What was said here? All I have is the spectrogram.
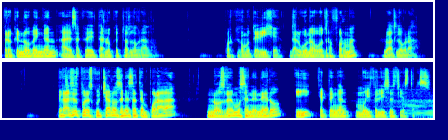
pero que no vengan a desacreditar lo que tú has logrado. Porque como te dije, de alguna u otra forma, lo has logrado. Gracias por escucharnos en esta temporada. Nos vemos en enero y que tengan muy felices fiestas.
